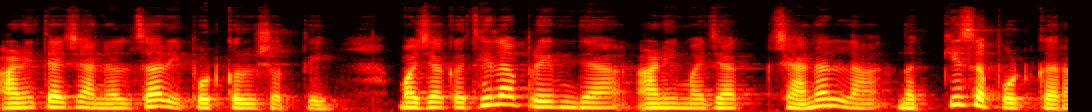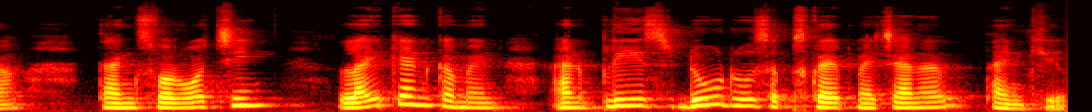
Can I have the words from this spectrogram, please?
आणि त्या चॅनलचा रिपोर्ट करू शकते. माझ्या कथेला प्रेम द्या आणि माझ्या चॅनलला नक्की सपोर्ट करा. Thanks for watching like and comment and please do do subscribe my channel thank you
